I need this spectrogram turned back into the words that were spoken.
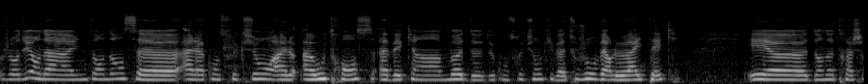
Aujourd'hui, on a une tendance euh, à la construction à, outrance, avec un mode de construction qui va toujours vers le high-tech. Et euh, dans notre ag-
